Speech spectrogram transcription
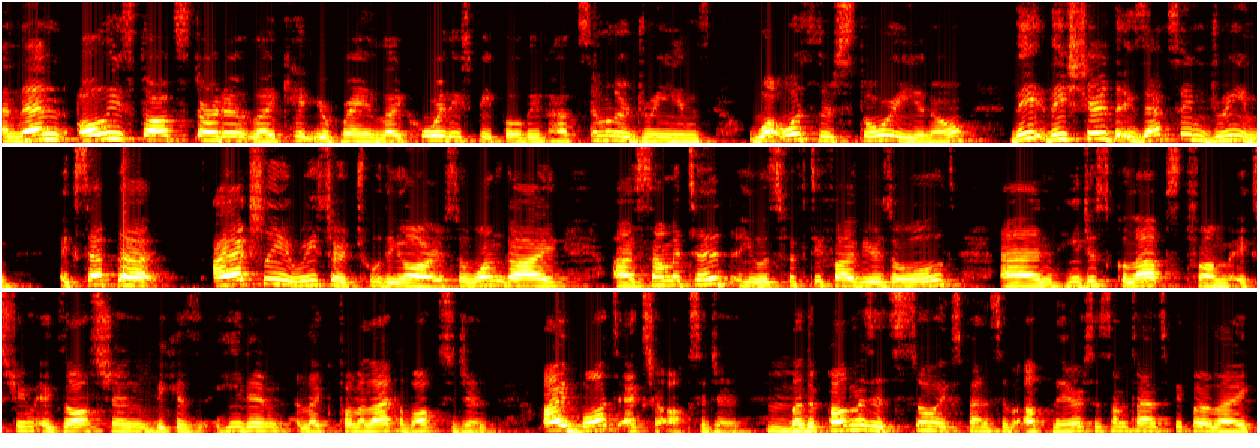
And then all these thoughts start to like hit your brain like who are these people? They've had similar dreams. What was their story you know? They they shared the exact same dream except that i actually researched who they are. So one guy uh, summited he was 55 years old and he just collapsed from extreme exhaustion because he didn't like from a lack of oxygen I bought extra oxygen, hmm. but the problem is it's so expensive up there. So sometimes people are like,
